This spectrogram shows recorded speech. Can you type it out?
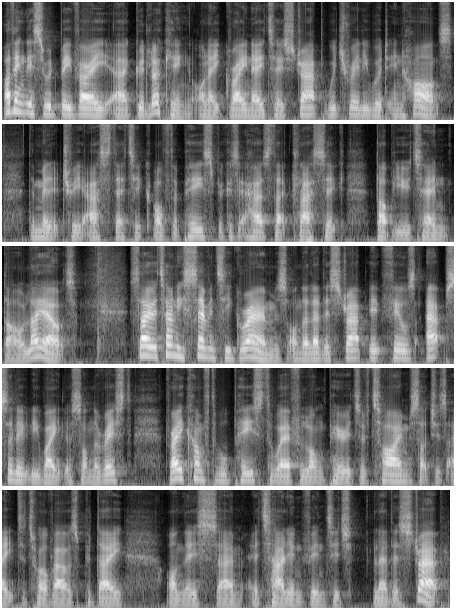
I think this would be very uh, good looking on a grey NATO strap which really would enhance the military aesthetic of the piece because it has that classic W10 dial layout. So it's only 70 grams on the leather strap. It feels absolutely weightless on the wrist. Very comfortable piece to wear for long periods of time, such as 8 to 12 hours per day on this um, Italian vintage leather strap.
